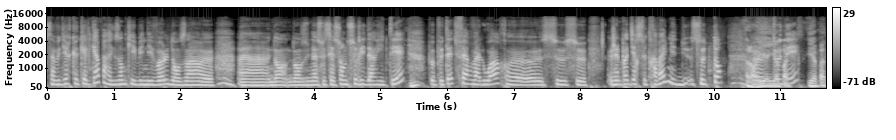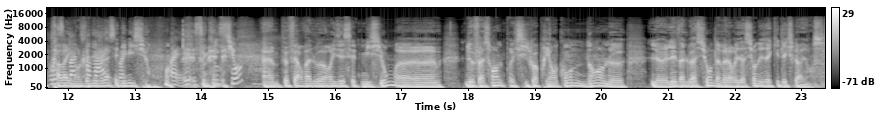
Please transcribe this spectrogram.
Ça veut dire que quelqu'un, par exemple, qui est bénévole dans un, euh, un- dans, dans une association de solidarité, Mmh. peut peut-être faire valoir euh, ce, ce, j'aime pas dire ce travail, mais ce temps, Alors, il n'y a, Euh, y a donner- il y a pas de Ouais, travail pas dans le bénévolat, c'est ouais. des missions. ouais, cette Mais- mission. On peut faire valoriser cette mission de façon à ce qu'il soit pris en compte dans le- l'évaluation de la valorisation des acquis de l'expérience.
